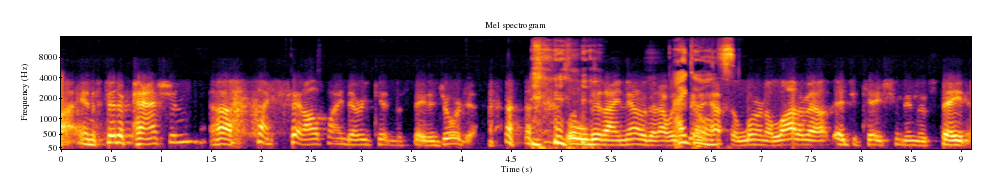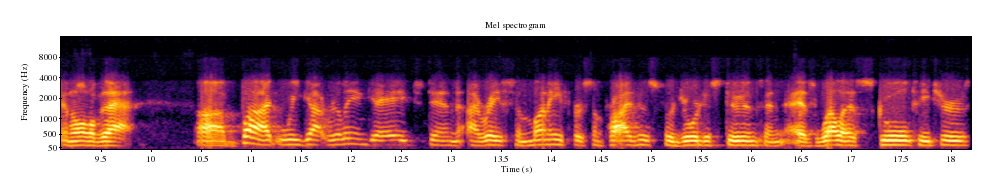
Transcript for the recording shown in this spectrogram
uh, in a fit of passion, uh, I said, I'll find every kid in the state of Georgia. Little did I know that I was going to have to learn a lot about education in the state and all of that. Uh, but we got really engaged, and I raised some money for some prizes for Georgia students, and as well as school teachers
